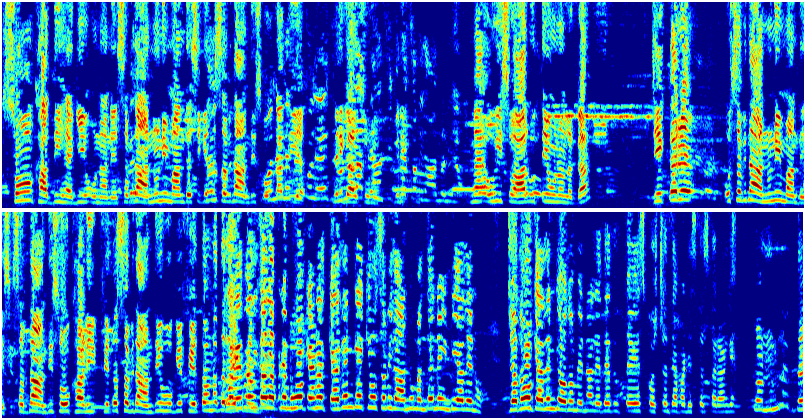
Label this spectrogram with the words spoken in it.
ਸੌਂ ਖਾਦੀ ਹੈਗੀ ਉਹਨਾਂ ਨੇ ਸੰਵਿਧਾਨ ਨੂੰ ਨਹੀਂ ਮੰਨਦੇ ਸੀਗੇ ਤੇ ਸੰਵਿਧਾਨ ਦੀ ਸੌਂ ਨੇ ਖਾਦੀ ਹੈ। ਮੇਰੀ ਗੱਲ ਸੁਣੋ ਨੂੰ। ਮੈਂ ਉਹੀ ਸਵਾਲ ਉੱਤੇ ਆਉਣ ਲੱਗਾ। ਜੇਕਰ ਉਹ ਸੰਵਿਧਾਨ ਨੂੰ ਨਹੀਂ ਮੰਨਦੇ ਸੀ ਸੰਵਿਧਾਨ ਦੀ ਸੌ ਖਾਲੀ ਫਿਰ ਤਾਂ ਸੰਵਿਧਾਨ ਦੇ ਹੋਗੇ ਫਿਰ ਤਾਂ ਉਹਨਾਂ ਦਾ ਰਾਈਟ ਵਾਲੀ ਗੱਲ ਆਪਣੇ ਮੂੰਹੋਂ ਕਹਿਣਾ ਕਹਿ ਦੇਣਗੇ ਕਿ ਉਹ ਸੰਵਿਧਾਨ ਨੂੰ ਮੰਨਦੇ ਨੇ ਇੰਡੀਆ ਦੇ ਨੂੰ? ਜਦੋਂ ਕਹਿ ਦੇਣਗੇ ਉਦੋਂ ਮੇਰੇ ਨਾਲ ਇਹਦੇ ਉੱਤੇ ਇਸ ਕੁਐਸਚਨ ਤੇ ਆਪਾਂ ਡਿਸਕਸ ਕਰਾਂਗੇ। ਤੁਹਾਨੂੰ ਨਹੀਂ ਲੱਗਦਾ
